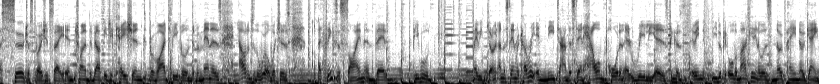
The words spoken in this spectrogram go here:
a surge, I suppose you'd say, in trying to develop education to provide to people in different manners out into the world, which is, I think, it's a sign that people maybe don't understand recovery and need to understand how important it really is. Because I mean, you look at all the marketing; it was no pain, no gain.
